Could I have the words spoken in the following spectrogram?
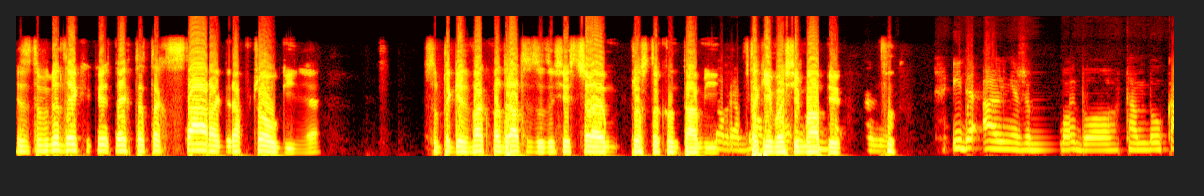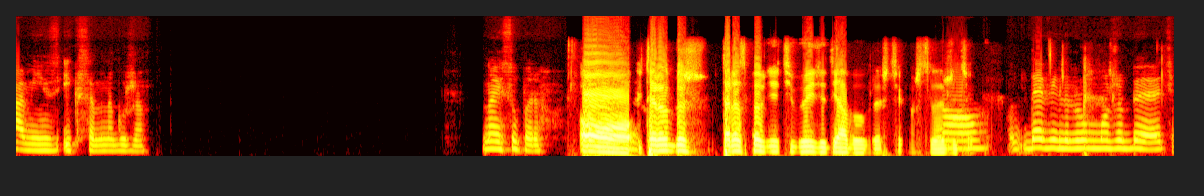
Jezu, to wygląda jak, jak, jak ta, ta stara gra w czołgi, nie? Są takie dwa kwadraty, co tu się strzelają prostokątami Dobra, w takiej właśnie mapie. idealnie. Idealnie, że bo, bo tam był kamień z X-em na górze. No i super. O, i teraz byś, teraz pewnie ci wyjdzie diabeł wreszcie, jak masz tyle życia. No, Devil Room może być,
